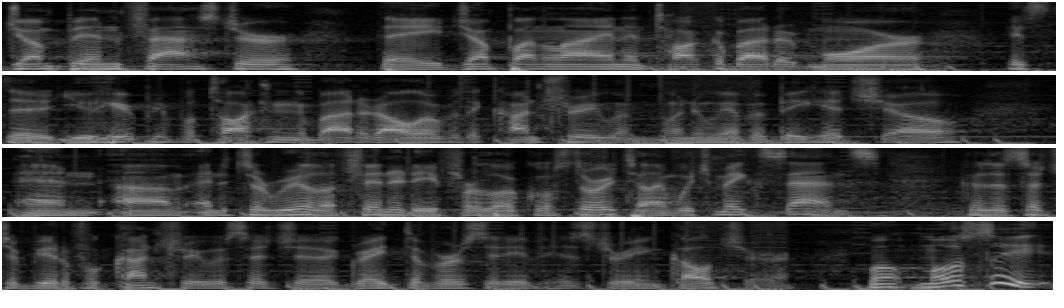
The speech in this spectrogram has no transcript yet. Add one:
jump in faster. They jump online and talk about it more. It's the you hear people talking about it all over the country when, when we have a big hit show, and um, and it's a real affinity for local storytelling, which makes sense because it's such a beautiful country with such a great diversity of history and culture. Well, mostly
